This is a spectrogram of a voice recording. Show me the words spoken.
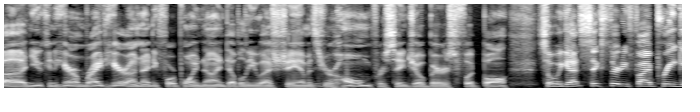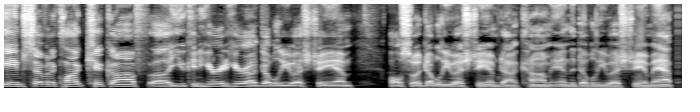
Uh, and you can hear them right here on 94.9 WSJM. It's your home for St. Joe Bears football. So we got 635 pregame, 7 o'clock kickoff. Uh, you can hear it here on WSJM, also at WSJM.com and the WSJM app.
